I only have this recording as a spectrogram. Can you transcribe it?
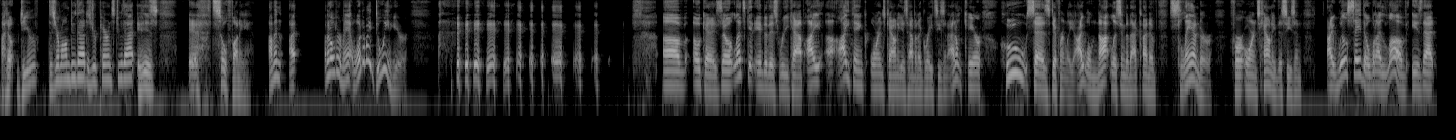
I don't. Do your does your mom do that? Does your parents do that? It is. eh, It's so funny. I'm an I. I'm an older man. What am I doing here? um. Okay. So let's get into this recap. I uh, I think Orange County is having a great season. I don't care who says differently. I will not listen to that kind of slander for Orange County this season. I will say though, what I love is that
